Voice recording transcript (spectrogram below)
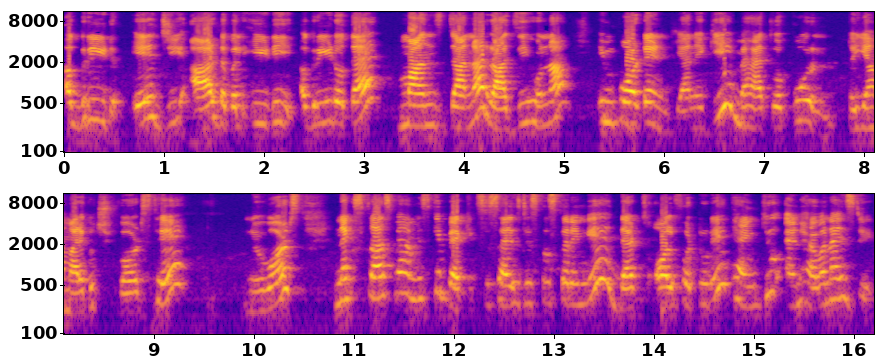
agreed A G R double E D agreed होता है। मान, जाना, राज़ी होना। इम्पोर्टेंट यानी कि महत्वपूर्ण। तो ये हमारे कुछ वर्ड्स थे न्यू वर्ड्स नेक्स्ट क्लास में हम इसके बैक एक्सरसाइज डिस्कस करेंगे। That's all for today thank you and have a nice day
